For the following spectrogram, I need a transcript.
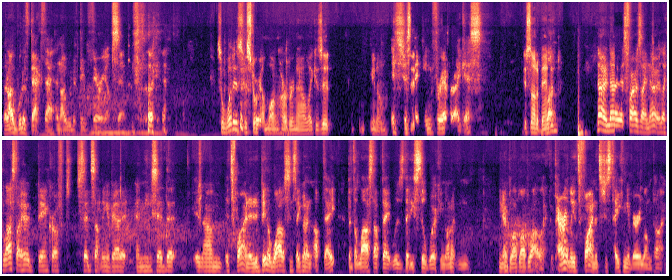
But I would have backed that, and I would have been very upset. So what is the story on Long Harbor now? Like, is it, you know, it's just taking forever, I guess. it's not abandoned? No, no. As far as I know, like last I heard, Bancroft said something about it, and he said that it, um, it's fine. It had been a while since they got an update, but the last update was that he's still working on it, and you know, blah blah blah. Like apparently, it's fine. It's just taking a very long time.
